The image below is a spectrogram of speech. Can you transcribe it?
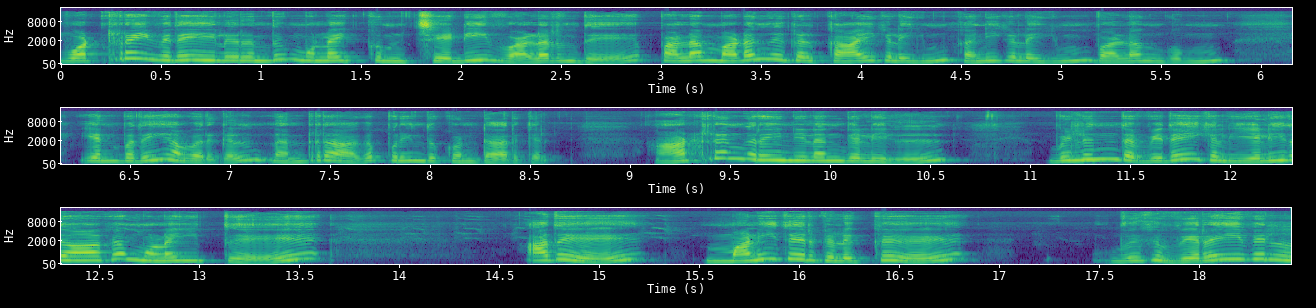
ஒற்றை விதையிலிருந்து முளைக்கும் செடி வளர்ந்து பல மடங்குகள் காய்களையும் கனிகளையும் வழங்கும் என்பதை அவர்கள் நன்றாக புரிந்து கொண்டார்கள். ஆற்றங்கரை நிலங்களில் விழுந்த விதைகள் எளிதாக முளைத்து அது மனிதர்களுக்கு வெகு விரைவில்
